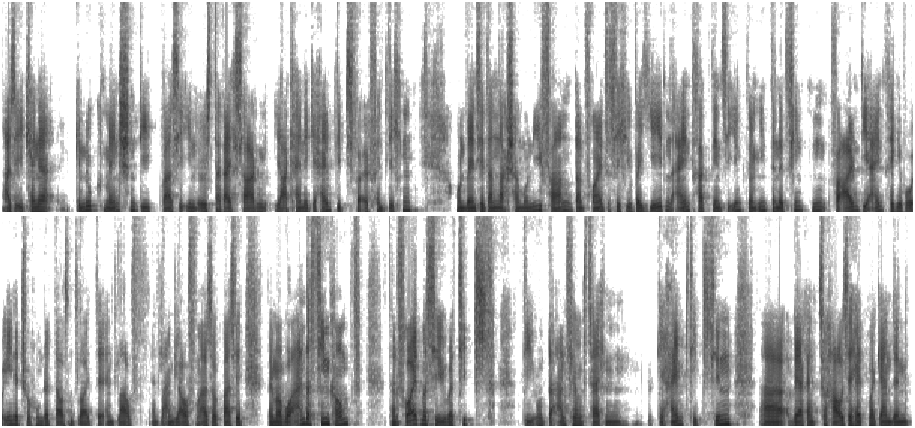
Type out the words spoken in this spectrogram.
Also ich kenne genug Menschen, die quasi in Österreich sagen, ja, keine Geheimtipps veröffentlichen. Und wenn sie dann nach Chamonix fahren, dann freuen sie sich über jeden Eintrag, den sie irgendwo im Internet finden. Vor allem die Einträge, wo eh nicht schon 100.000 Leute entlauf, entlanglaufen. Also quasi, wenn man woanders hinkommt, dann freut man sich über Tipps, die unter Anführungszeichen Geheimtipps sind, äh, während zu Hause hätte man gern den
